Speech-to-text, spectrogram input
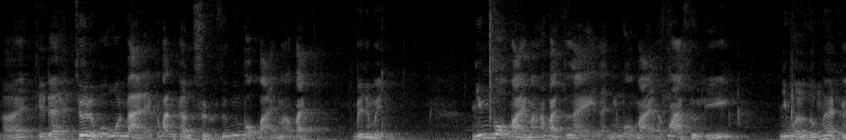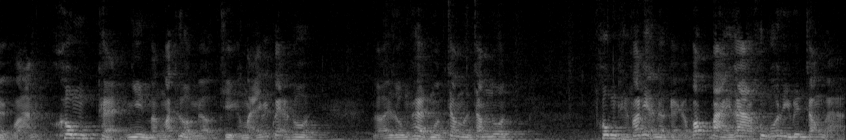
Đấy, thì để chơi được bộ môn bài này, các bạn cần sử dụng những bộ bài mã vạch bên mình. Những bộ bài mã vạch này là những bộ bài đã qua xử lý nhưng mà giống hệt người quán không thể nhìn bằng mắt thường được chỉ có máy mới quẹt thôi. Đấy giống hệt 100% luôn. Không thể phát hiện được kể cả bóc bài ra không có gì bên trong cả.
